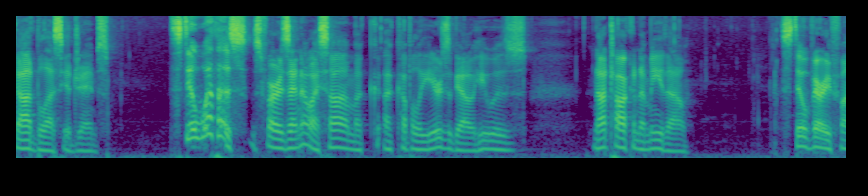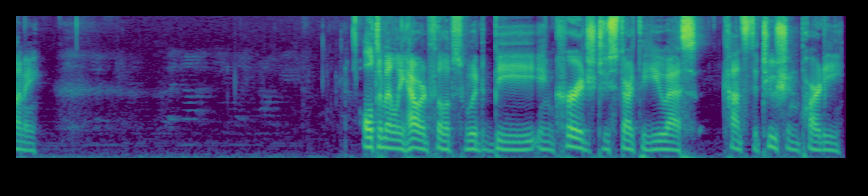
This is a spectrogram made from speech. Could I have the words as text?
God bless you, James still with us, as far as I know. I saw him a, a couple of years ago. He was not talking to me, though. Still very funny. Ultimately, Howard Phillips would be encouraged to start the U.S. Constitution Party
